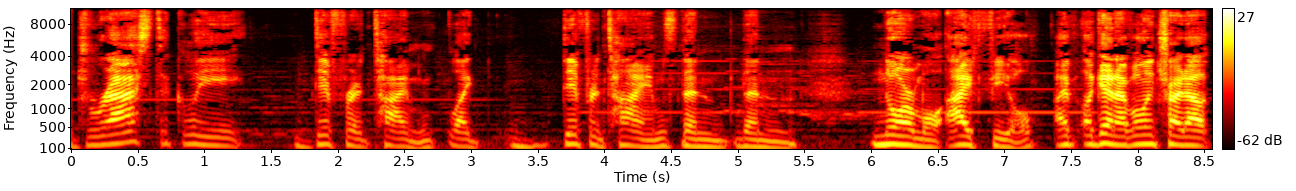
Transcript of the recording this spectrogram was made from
drastically different time, like different times than than normal. I feel. I've again, I've only tried out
